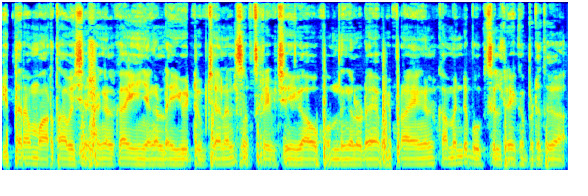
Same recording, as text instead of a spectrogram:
ഇത്തരം വാർത്താവിശേഷങ്ങൾക്കായി ഞങ്ങളുടെ യൂട്യൂബ് ചാനൽ സബ്സ്ക്രൈബ് ചെയ്യുക. ഒപ്പം നിങ്ങളുടെ അഭിപ്രായങ്ങൾ കമന്റ് ബോക്സിൽ രേഖപ്പെടുത്തുക.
